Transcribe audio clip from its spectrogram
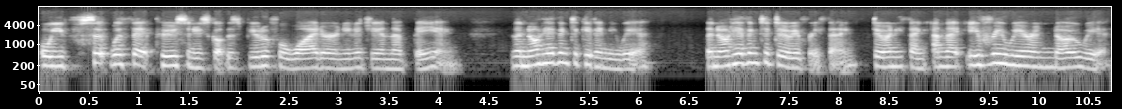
Or you sit with that person who's got this beautiful wider and energy, and they're being. They're not having to get anywhere. They're not having to do everything, do anything, and they're everywhere and nowhere.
